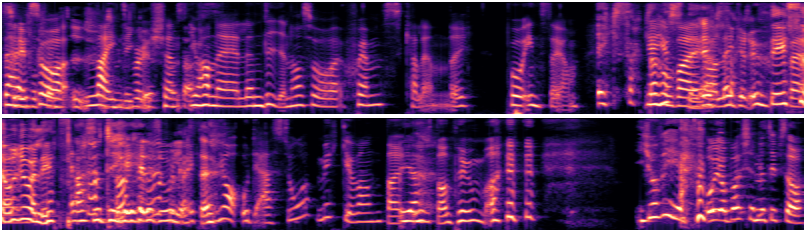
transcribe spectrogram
Det här är så ett UFO som light version. Johanne Lendin har så skämskalender på Instagram. Exakt! Ja, Där just det, lägger upp. Det är så roligt. Alltså det är det roligaste. Ja, och det är så mycket vantar Ja. utan tummar. Jag vet! Och jag bara känner typ så,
